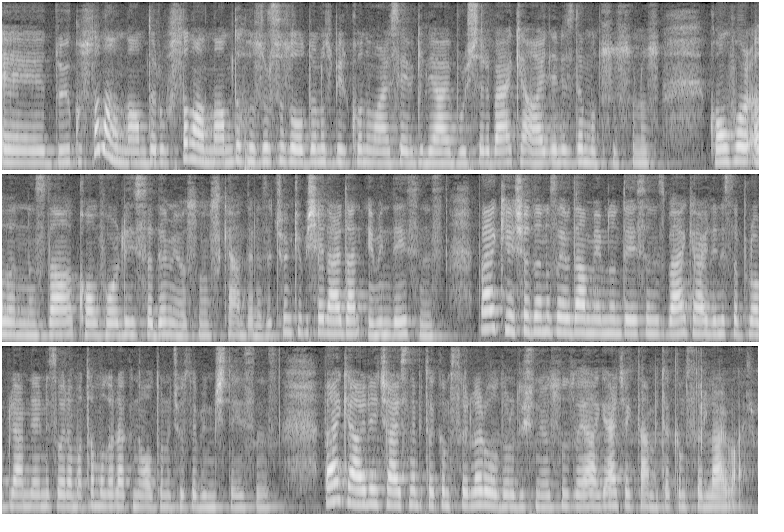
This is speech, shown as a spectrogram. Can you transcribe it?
e, duygusal anlamda, ruhsal anlamda huzursuz olduğunuz bir konu var sevgili yay burçları. Belki ailenizde mutsuzsunuz Konfor alanınızda konforlu hissedemiyorsunuz kendinizi. Çünkü bir şeylerden emin değilsiniz. Belki yaşadığınız evden memnun değilsiniz. Belki ailenizde problemleriniz var ama tam olarak ne olduğunu çözebilmiş değilsiniz. Belki aile içerisinde bir takım sırlar olduğunu düşünüyorsunuz veya gerçekten bir takım sırlar var.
